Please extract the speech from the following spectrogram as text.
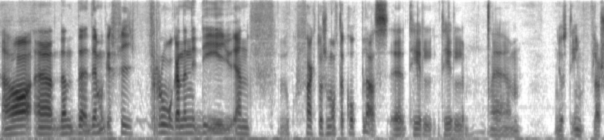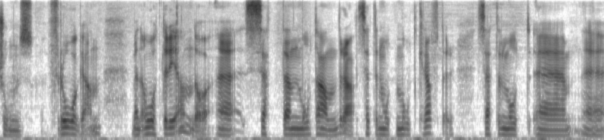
ja, eh, den, den demografifrågan, den, det är ju en faktor som ofta kopplas eh, till, till eh, just inflationsfrågan. Men återigen då, eh, sätt den mot andra, sätt den mot motkrafter, sätt den mot eh, eh,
